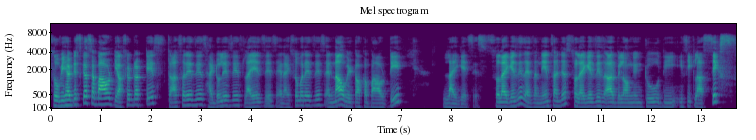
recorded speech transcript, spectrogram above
So, we have discussed about the oxidoreductase, transferases, hydrolases, lyases and isomerases and now we will talk about the ligases. So, ligases as the name suggests, so ligases are belonging to the EC class 6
